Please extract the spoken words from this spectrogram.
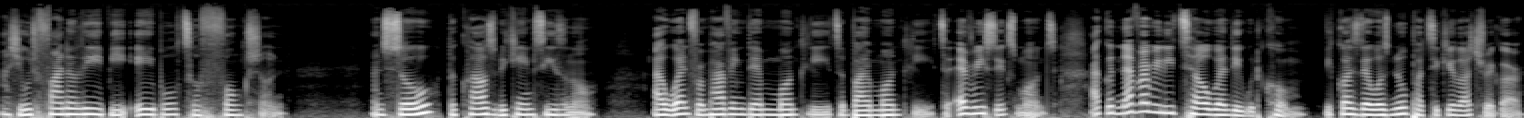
and she would finally be able to function. And so the clouds became seasonal. I went from having them monthly to bi monthly to every six months. I could never really tell when they would come because there was no particular trigger,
